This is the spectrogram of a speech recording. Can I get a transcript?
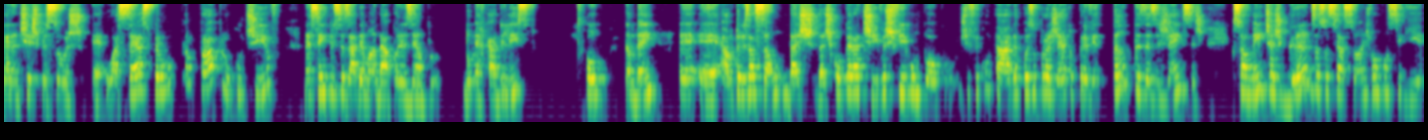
garantir às pessoas é, o acesso pelo, pelo próprio cultivo, né, sem precisar demandar, por exemplo, do mercado ilícito, ou também é, é, a autorização das, das cooperativas fica um pouco dificultada, pois o projeto prevê tantas exigências que somente as grandes associações vão conseguir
